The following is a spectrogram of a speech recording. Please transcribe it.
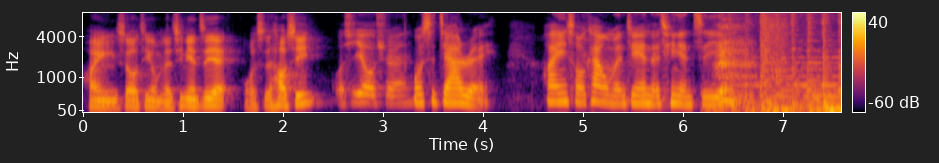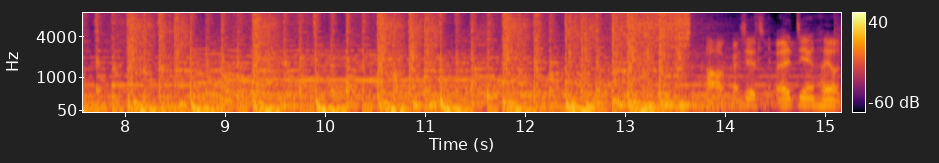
欢迎收听我们的青年之夜。我是浩鑫，我是佑轩，我是嘉蕊。欢迎收看我们今天的青年之夜。好，感谢主。哎，今天很有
